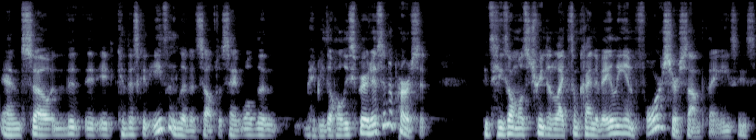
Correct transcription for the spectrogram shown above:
And so it, it could, this could easily lend itself to saying, well, then maybe the Holy Spirit isn't a person. He's, he's almost treated like some kind of alien force or something. He's he's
